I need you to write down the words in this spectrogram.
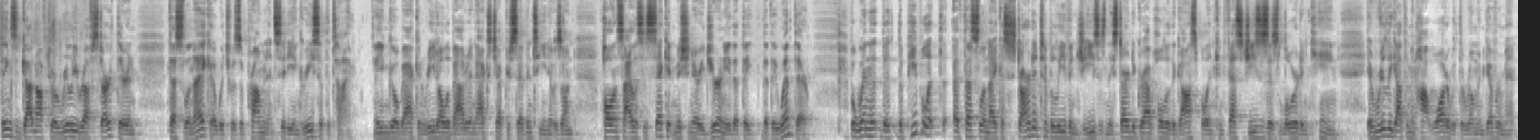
things had gotten off to a really rough start there in Thessalonica, which was a prominent city in Greece at the time. And you can go back and read all about it in Acts chapter 17. It was on Paul and Silas's second missionary journey that they, that they went there. But when the, the, the people at, at Thessalonica started to believe in Jesus and they started to grab hold of the gospel and confess Jesus as Lord and King, it really got them in hot water with the Roman government.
